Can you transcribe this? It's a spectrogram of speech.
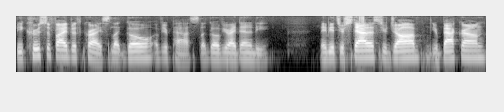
Be crucified with Christ. Let go of your past. Let go of your identity. Maybe it's your status, your job, your background,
